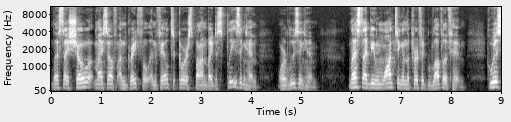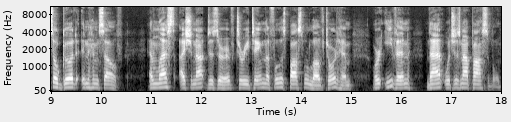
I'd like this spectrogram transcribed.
lest I show myself ungrateful and fail to correspond by displeasing him or losing him, lest I be wanting in the perfect love of him, who is so good in himself and lest I should not deserve to retain the fullest possible love toward him, or even that which is not possible.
